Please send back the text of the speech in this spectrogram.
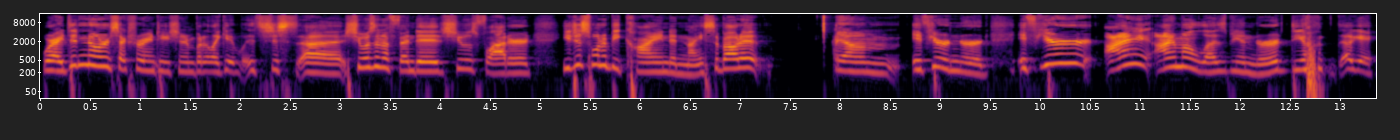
where i didn't know her sexual orientation but like it, it's just uh, she wasn't offended she was flattered. You just want to be kind and nice about it. Um if you're a nerd if you're i i'm a lesbian nerd the okay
